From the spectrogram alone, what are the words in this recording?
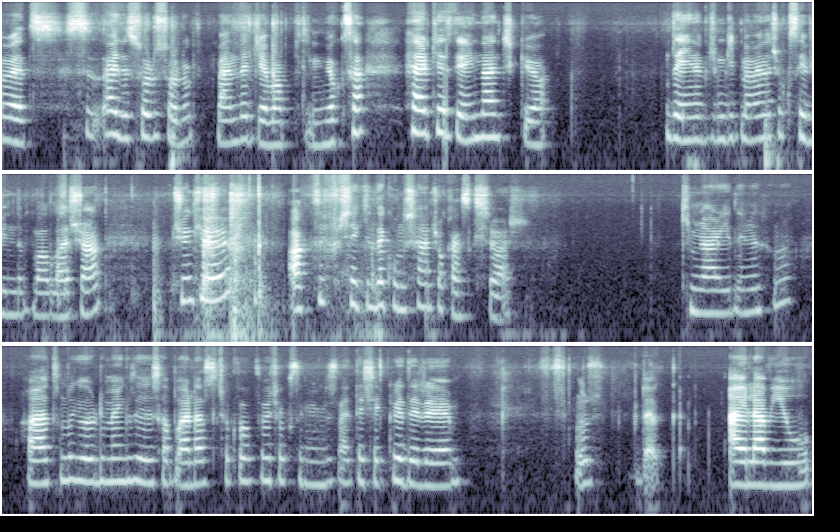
Evet. Siz, hadi soru sorun. Ben de cevaplayayım. Yoksa herkes yayından çıkıyor. Zeynep'ciğim gitmemene çok sevindim vallahi şu an. Çünkü aktif bir şekilde konuşan çok az kişi var. Kimler yediniz? Hayatımda gördüğüm en güzel hesaplardan çok tatlı ve çok sevimlisiniz. Teşekkür ederim. Bir dakika. I love you.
